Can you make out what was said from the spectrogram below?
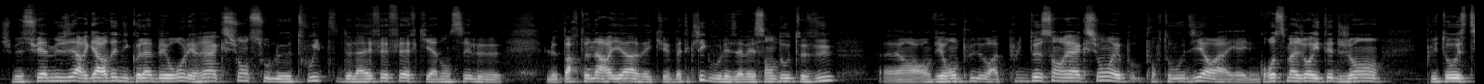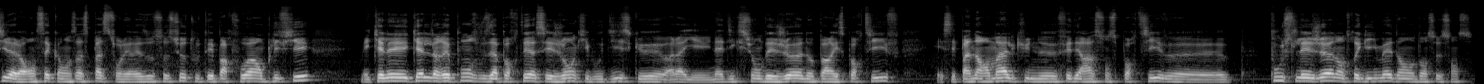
Je me suis amusé à regarder Nicolas Béraud, les réactions sous le tweet de la FFF qui annonçait le, le partenariat avec BetClick. Vous les avez sans doute vus. environ plus de, plus de 200 réactions. Et pour tout vous dire, il y a une grosse majorité de gens plutôt hostile. Alors on sait comment ça se passe sur les réseaux sociaux, tout est parfois amplifié. Mais quelle, est, quelle réponse vous apportez à ces gens qui vous disent que voilà, il y a une addiction des jeunes au paris sportif et c'est pas normal qu'une fédération sportive euh, pousse les jeunes entre guillemets dans, ce sens?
